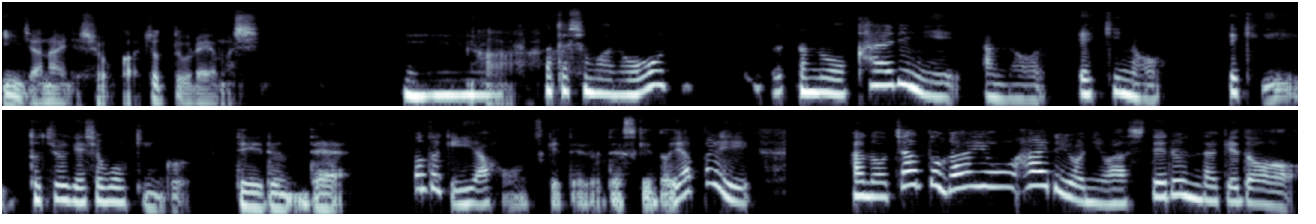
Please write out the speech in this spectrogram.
いいんじゃないでしょうか。ちょっと羨ましい。ーはい私もあの、おあの、帰りに、あの、駅の、駅、途中下車ウォーキングしているんで、その時イヤホンつけてるんですけど、やっぱり、あの、ちゃんと外音入るようにはしてるんだけど、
